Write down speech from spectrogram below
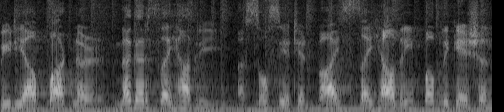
Media partner Nagar Sahyadri associated by Sahyadri publication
